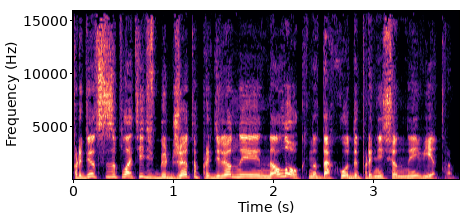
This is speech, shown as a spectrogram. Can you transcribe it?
придется заплатить в бюджет определенный налог на доходы, принесенные ветром.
